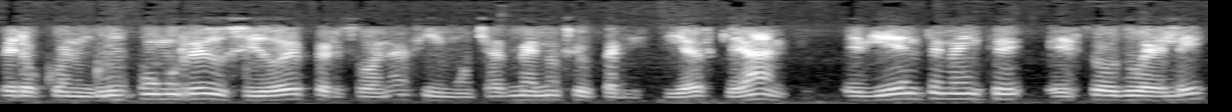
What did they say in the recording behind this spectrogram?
pero con un grupo muy reducido de personas y muchas menos Eucaristías que antes. Evidentemente eso duele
